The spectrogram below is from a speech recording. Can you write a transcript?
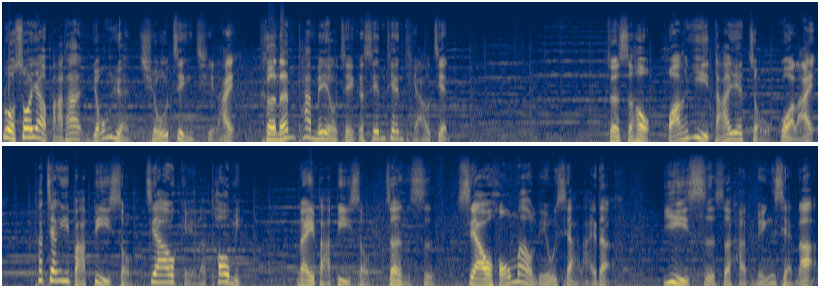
若说要把他永远囚禁起来，可能他没有这个先天条件。这时候，黄义达也走过来，他将一把匕首交给了托米。那一把匕首正是小红帽留下来的，意思是很明显了。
